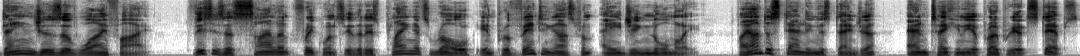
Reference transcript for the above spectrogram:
dangers of Wi Fi. This is a silent frequency that is playing its role in preventing us from aging normally. By understanding this danger and taking the appropriate steps,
